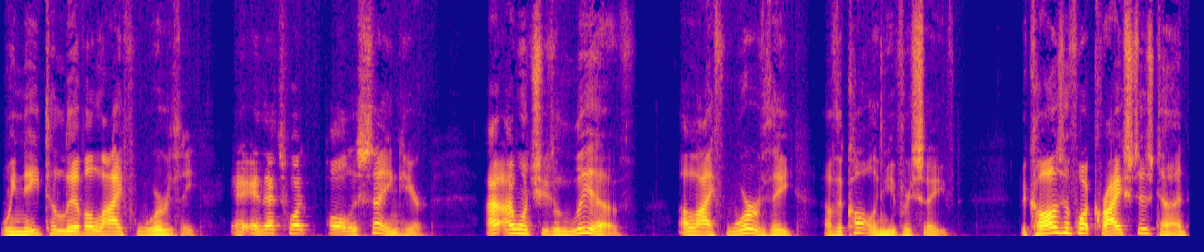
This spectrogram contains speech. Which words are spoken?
We need to live a life worthy. And that's what Paul is saying here. I want you to live a life worthy of the calling you've received. Because of what Christ has done,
